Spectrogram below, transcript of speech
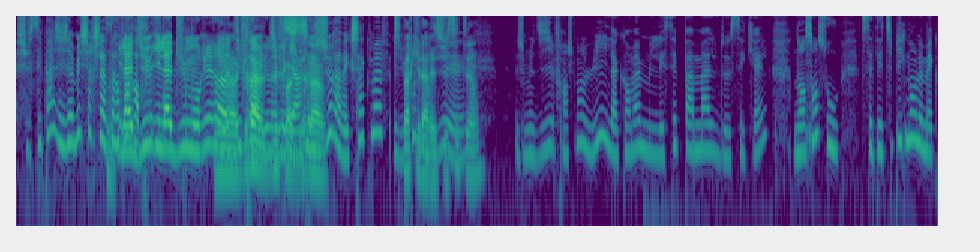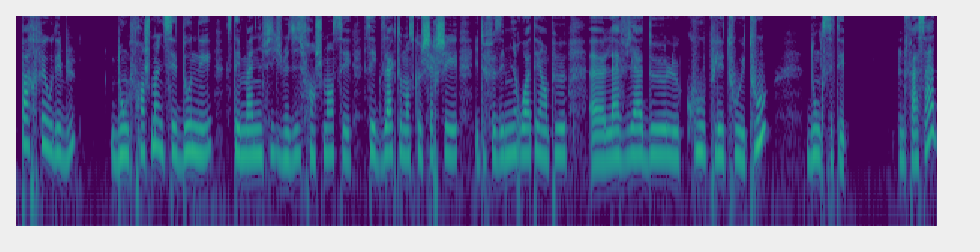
Je sais pas, j'ai jamais cherché à savoir. Il a, dû, il a dû mourir euh, dix grave, fois, dix le fois, gars. Je grave. te jure, avec chaque meuf. J'espère coup, qu'il je a dis, ressuscité. euh, hein. Je me dis, franchement, lui, il a quand même laissé pas mal de séquelles, dans le sens où c'était typiquement le mec parfait au début. Donc franchement, il s'est donné, c'était magnifique. Je me dis, franchement, c'est exactement ce que je cherchais. Il te faisait miroiter un peu euh, la vie à deux, le couple et tout et tout. Donc c'était une façade.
